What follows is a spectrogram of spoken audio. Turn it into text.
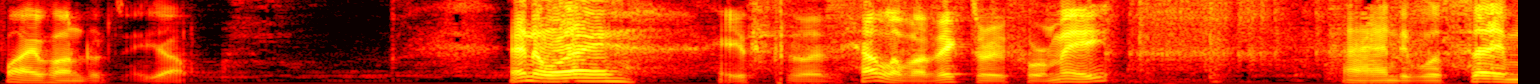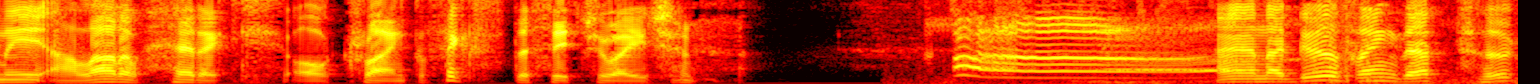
500, yeah. Anyway, it's a hell of a victory for me. And it will save me a lot of headache of trying to fix the situation. And I do think that took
